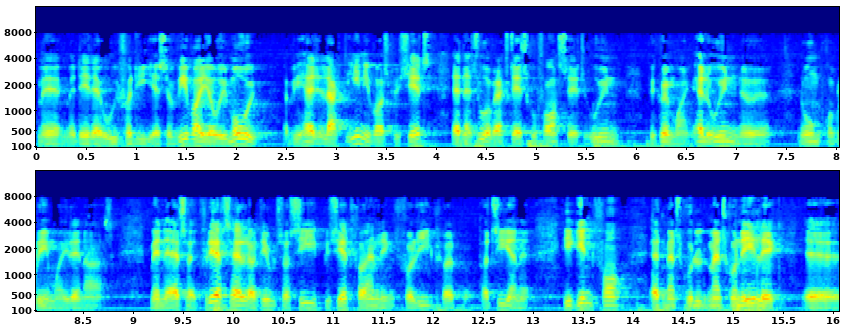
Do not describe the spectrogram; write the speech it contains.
med, med det der ude, fordi altså, vi var jo imod, at vi havde lagt ind i vores budget, at Naturværkstedet skulle fortsætte uden bekymring, eller uden øh, nogen problemer i den art. Men altså et flertal, og det vil så sige budgetforhandlingsforlig for partierne, gik ind for, at man skulle, man skulle nedlægge øh,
